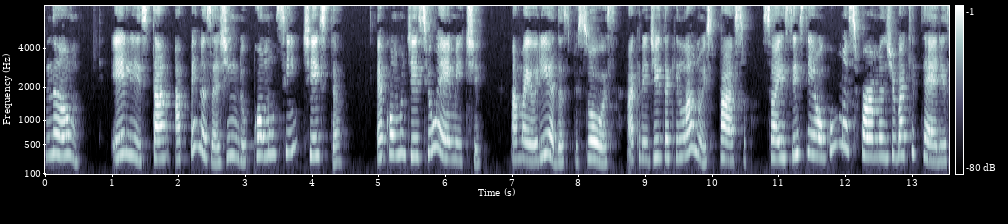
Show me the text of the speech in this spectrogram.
Não, ele está apenas agindo como um cientista. É como disse o Emmett. A maioria das pessoas acredita que lá no espaço só existem algumas formas de bactérias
